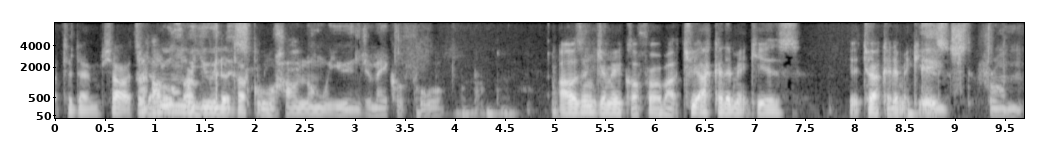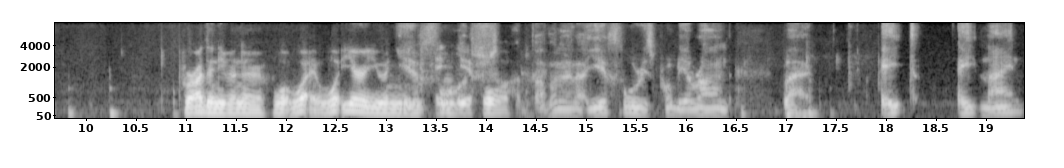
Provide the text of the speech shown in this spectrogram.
out to them. Shout out to them. How long were you in the looked after me. school? How long were you in Jamaica for? I was in Jamaica for about two academic years. Yeah, two academic years. Aged from Bro, I don't even know what what what year are you in year, year four. in year four? I don't know. Like year four is probably around like eight, eight, nine.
